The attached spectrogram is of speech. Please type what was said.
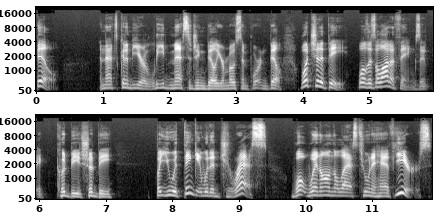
bill. And that's going to be your lead messaging bill, your most important bill. What should it be? Well, there's a lot of things. It, it could be, it should be. But you would think it would address what went on the last two and a half years.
